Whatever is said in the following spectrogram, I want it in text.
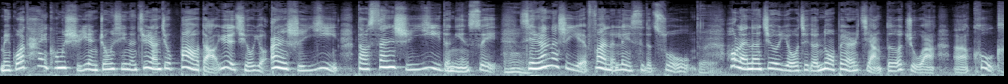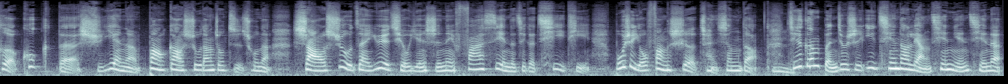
美国太空实验中心呢，居然就报道月球有二十亿到三十亿的年岁，哦，显然呢是也犯了类似的错误。对，后来呢就由这个诺贝尔奖得主啊啊库克 Cook 的实验呢报告书当中指出呢，少数在月球岩石内发现的这个气体。不是由放射产生的，其实根本就是一千到两千年前的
